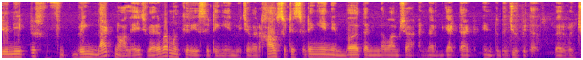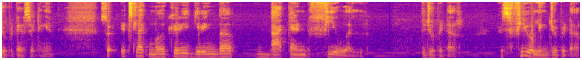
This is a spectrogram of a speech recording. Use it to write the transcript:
you need to bring that knowledge wherever Mercury is sitting in, whichever house it is sitting in, in birth and in Navamsha, and then get that into the Jupiter, wherever Jupiter is sitting in. So it's like Mercury giving the back end fuel to Jupiter. It's fueling Jupiter,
